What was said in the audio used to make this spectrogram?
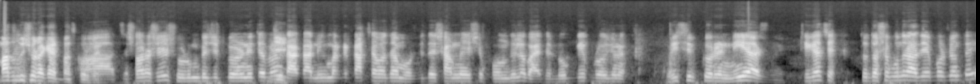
মাত্র দুশো টাকা অ্যাডভান্স করবেন। আচ্ছা সরাসরি শোরুম ভিজিট করে নিতে পারেন। ঢাকা নিউ মার্কেট কাঁচা বাজার মসজিদের সামনে এসে ফোন দিলে বাড়িতে লোক গিয়ে প্রয়োজনে রিসিভ করে নিয়ে আসবে ঠিক আছে? তো দর্শক বন্ধুরা আজ এ পর্যন্তই।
